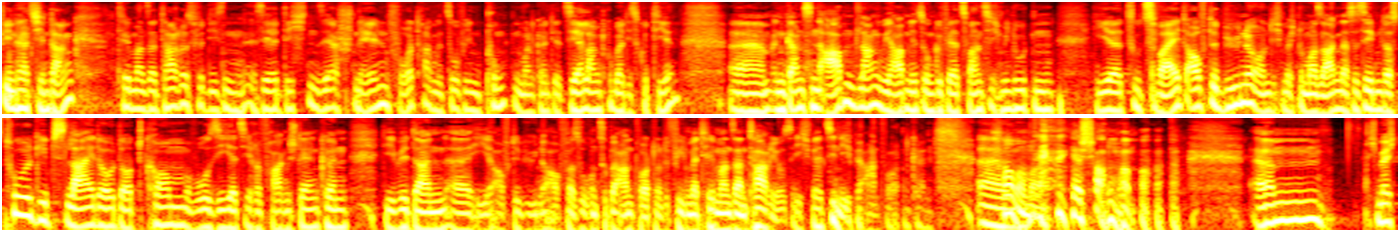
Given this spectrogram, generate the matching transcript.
Vielen herzlichen Dank, Tilman Santarius, für diesen sehr dichten, sehr schnellen Vortrag mit so vielen Punkten. Man könnte jetzt sehr lang darüber diskutieren. Ähm, einen ganzen Abend lang. Wir haben jetzt ungefähr 20 Minuten hier zu zweit auf der Bühne und ich möchte noch mal sagen, dass es eben das Tool gibt, slido.com, wo Sie jetzt Ihre Fragen stellen können, die wir dann äh, hier auf der Bühne auch versuchen zu beantworten oder vielmehr Tilman Santarius. Ich werde sie nicht beantworten können. Ähm, schauen wir mal. ja, schauen wir mal. Ähm, ich möchte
